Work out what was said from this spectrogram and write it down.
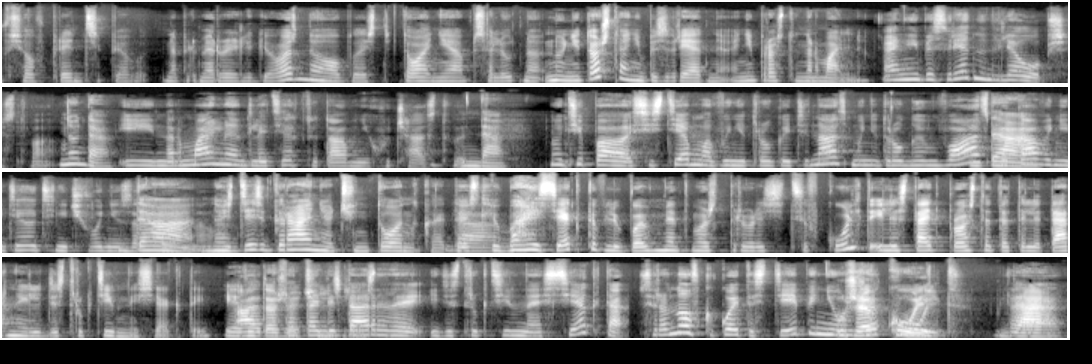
все в принципе, вот, например, религиозная область, то они абсолютно, ну не то, что они безвредны, они просто нормальны. Они безвредны для общества. Ну да. И нормальны для тех, кто там в них участвует. Да. Ну, типа, система, вы не трогаете нас, мы не трогаем вас, да. пока вы не делаете ничего незаконного. Да, но здесь грань очень тонкая. Да. То есть любая секта в любой момент может превратиться в культ или стать просто тоталитарной или деструктивной сектой. И это а тоже тоталитарная и деструктивная секта все равно в какой-то степени уже, уже культ. культ. Да. Да.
